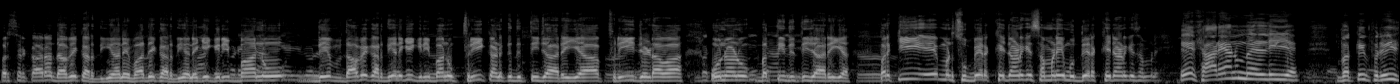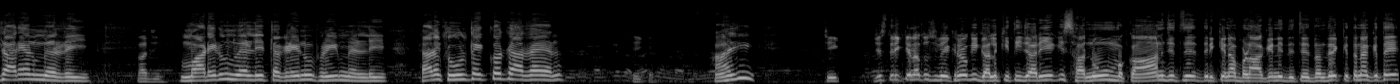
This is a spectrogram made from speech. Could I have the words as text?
ਪਰ ਸਰਕਾਰਾਂ ਦਾਅਵੇ ਕਰਦੀਆਂ ਨੇ ਵਾਅਦੇ ਕਰਦੀਆਂ ਨੇ ਕਿ ਗਰੀਬਾਂ ਨੂੰ ਦੇ ਦਾਅਵੇ ਕਰਦੀਆਂ ਨੇ ਕਿ ਗਰੀਬਾਂ ਨੂੰ ਫ੍ਰੀ ਕਣਕ ਦਿੱਤੀ ਜਾ ਰਹੀ ਆ ਫ੍ਰੀ ਜਿਹੜਾ ਵਾ ਉਹਨਾਂ ਨੂੰ ਬੱਤੀ ਦਿੱਤੀ ਜਾ ਰਹੀ ਆ। ਪਰ ਕੀ ਇਹ ਮਨਸੂਬੇ ਰੱਖੇ ਜਾਣਗੇ ਸਾਹਮਣੇ ਮੁੱਦੇ ਰੱਖੇ ਜਾਣਗੇ ਸਾਹਮਣੇ? ਇਹ ਸਾਰਿਆਂ ਨੂੰ ਮਿਲ ਰਹੀ ਹੈ। ਬੱਤੀ ਫ੍ਰੀ ਸਾਰਿਆਂ ਨੂੰ ਮਿਲ ਰਹੀ। ਹੈ ਹਾਂਜੀ। ਮਾੜੇ ਨੂੰ ਮਿਲ ਰਹੀ ਤਗੜੇ ਨੂੰ ਫ੍ਰੀ ਮਿਲ ਰਹੀ। ਸਾਰੇ ਸਹੂਲਤ ਇੱਕੋ ਚੱਲ ਰਹੇ ਹਨ ਠੀਕ ਹੈ। ਹਾਂਜੀ। ਜਿਸ ਤਰੀਕੇ ਨਾਲ ਤੁਸੀਂ ਵੇਖ ਰਹੇ ਹੋ ਕਿ ਗੱਲ ਕੀਤੀ ਜਾ ਰਹੀ ਹੈ ਕਿ ਸਾਨੂੰ ਮਕਾਨ ਜਿੱਥੇ ਤਰੀਕੇ ਨਾਲ ਬਣਾ ਕੇ ਨਹੀਂ ਦਿੱਤੇ ਜਾਂਦੇ, ਕਿਤਨਾ ਕਿਤੇ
